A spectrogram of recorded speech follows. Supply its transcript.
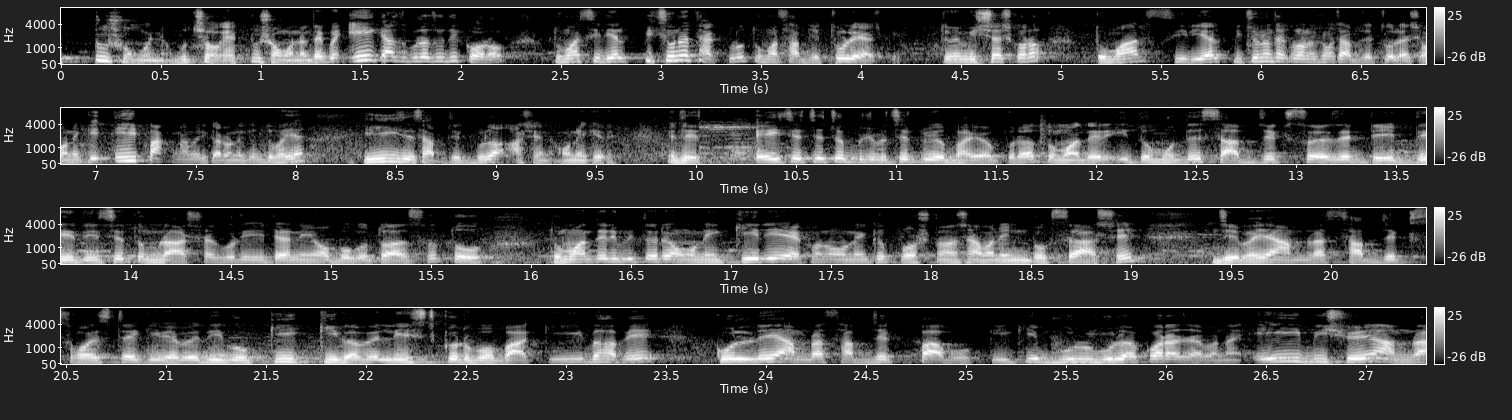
একটু সময় না বুঝছ? একটু সময় না দেখবে এই কাজগুলো যদি করো, তোমার সিরিয়াল পিছনে থাকল তোমার সাবজেক্ট চলে আসবে। তুমি বিশ্বাস করো, তোমার সিরিয়াল পিছনে থাকলে অনেক সময় সাবজেক্ট চলে আসে। অনেকে এই পাকনামির কারণে কিন্তু ভাইয়া এই যে সাবজেক্টগুলো আসে না অনেকের। এই যে এইচএসএ চব্বিশ বছর প্রিয় ভাই অপরা, তোমাদের ইতিমধ্যে সাবজেক্ট চয়েসের ডেট দিয়ে দিয়েছে। তোমরা আশা করি এটা নিয়ে অবগত আছো। তো তোমাদের ভিতরে অনেকেরই এখন অনেকে প্রশ্ন আসে আমার ইনবক্সে আসে যে ভাইয়া আমরা সাবজেক্ট চয়েসটা কীভাবে দিব, কি কীভাবে লিস্ট করব বা কীভাবে করলে আমরা সাবজেক্ট পাবো, কি কি ভুলগুলো করা যাবে না, এই বিষয়ে আমরা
